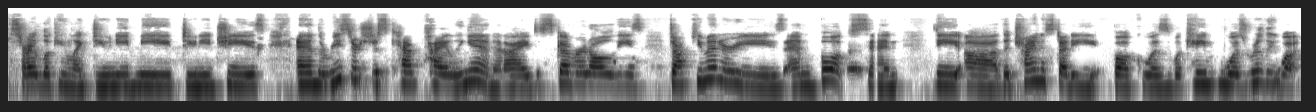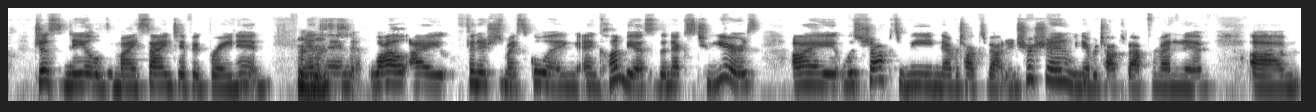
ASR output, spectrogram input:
started looking like do you need meat? Do you need cheese? And the research just kept piling in and i discovered all these documentaries and books and the uh, the china study book was what came was really what just nailed my scientific brain in. Mm-hmm. and then while i finished my schooling in columbia so the next two years i was shocked. We never talked about nutrition. We never talked about preventative um,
